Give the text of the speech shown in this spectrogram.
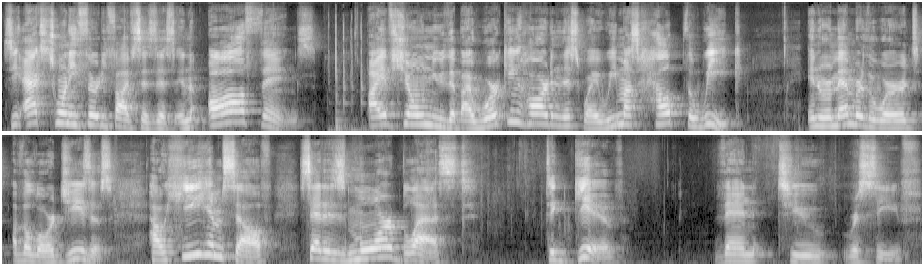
See, Acts 20 35 says this In all things, I have shown you that by working hard in this way, we must help the weak and remember the words of the Lord Jesus, how he himself said it is more blessed to give than to receive.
